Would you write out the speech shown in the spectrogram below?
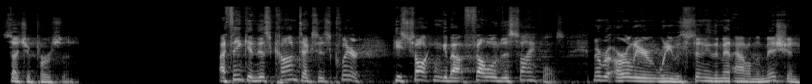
such a person? I think in this context, it's clear he's talking about fellow disciples. Remember earlier when he was sending the men out on the mission,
